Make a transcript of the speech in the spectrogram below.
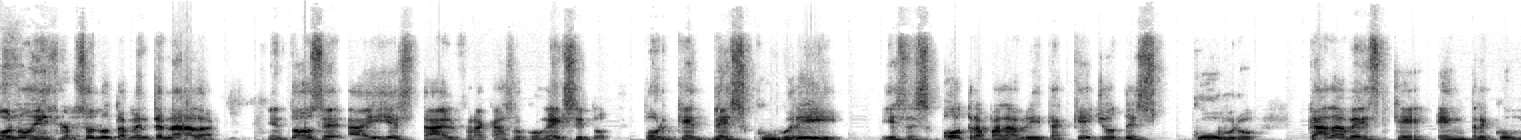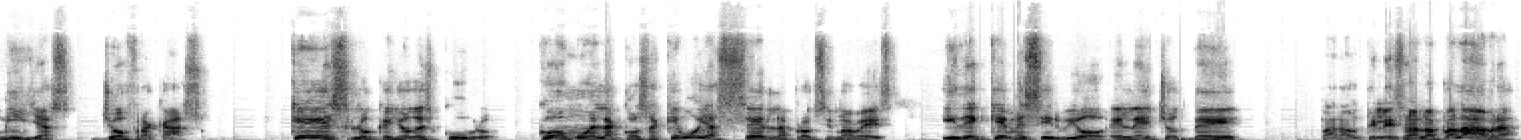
O no hice absolutamente nada. Entonces ahí está el fracaso con éxito, porque descubrí, y esa es otra palabrita, que yo descubro cada vez que, entre comillas, yo fracaso. ¿Qué es lo que yo descubro? ¿Cómo es la cosa? ¿Qué voy a hacer la próxima vez? ¿Y de qué me sirvió el hecho de, para utilizar la palabra,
